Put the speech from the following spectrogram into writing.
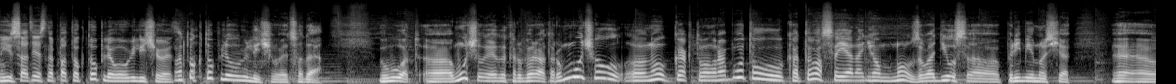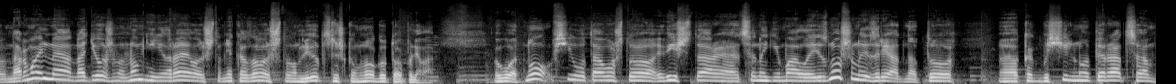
И, соответственно, поток топлива увеличивается. Поток топлива увеличивается, да. Вот. Э, мучил я этот карбюратор, мучил, э, ну, как-то он работал, катался я на нем, ну, заводился при минусе э, нормально, надежно, но мне не нравилось, что мне казалось, что он льет слишком много топлива. Вот. Но в силу того, что вещь старая, цены немалые, изношена изрядно, то э, как бы сильно упираться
